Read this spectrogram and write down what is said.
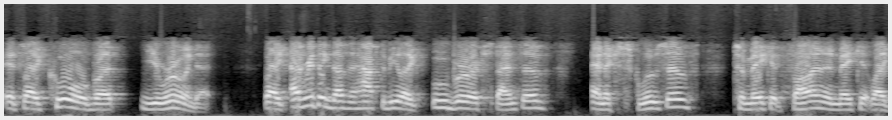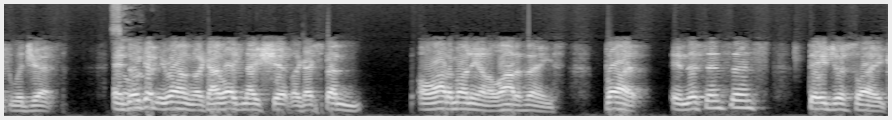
It's like cool, but you ruined it. Like everything doesn't have to be like uber expensive and exclusive to make it fun and make it like legit. And so, don't get me wrong, like I like nice shit. Like I spend a lot of money on a lot of things, but in this instance, they just like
